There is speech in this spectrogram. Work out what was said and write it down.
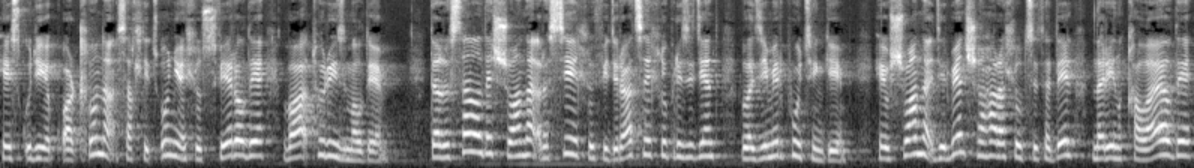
Хескудиеп квартлуна сахлицуниялу сфералде ва туризмалде. Дағыстан шуана Россия хлю Федерация хлю президент Владимир Путинге. Хев шуана Дербен шахара хлю цитадель Нарин Калайлде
